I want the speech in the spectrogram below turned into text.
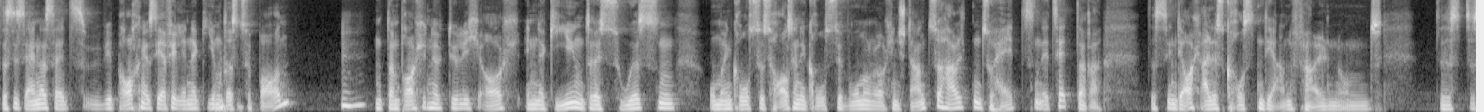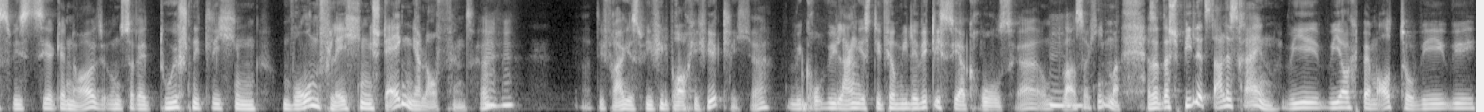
das ist einerseits, wir brauchen ja sehr viel Energie, um das zu bauen. Mhm. Und dann brauche ich natürlich auch Energie und Ressourcen, um ein großes Haus, eine große Wohnung auch instand zu halten, zu heizen etc. Das sind ja auch alles Kosten, die anfallen. Und das, das wisst ihr genau, unsere durchschnittlichen Wohnflächen steigen ja laufend. Ja? Mhm. Die Frage ist, wie viel brauche ich wirklich? Ja? Wie, wie lang ist die Familie wirklich sehr groß? Ja? Und mhm. was auch immer. Also das spielt jetzt alles rein, wie, wie auch beim Auto. Wie, wie,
